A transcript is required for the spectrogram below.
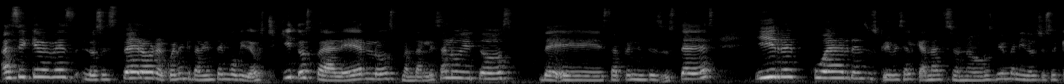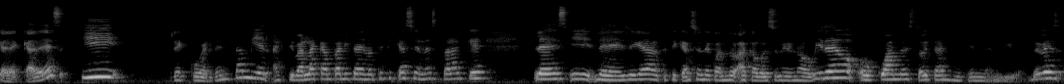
Así que bebés, los espero. Recuerden que también tengo videos chiquitos para leerlos, mandarles saluditos, de eh, estar pendientes de ustedes. Y recuerden suscribirse al canal si son nuevos. Bienvenidos, yo soy Kadia Cades. Y recuerden también activar la campanita de notificaciones para que les, les llegue la notificación de cuando acabo de subir un nuevo video o cuando estoy transmitiendo en vivo. Bebés,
